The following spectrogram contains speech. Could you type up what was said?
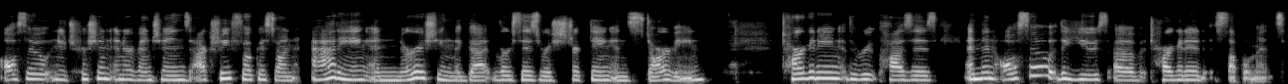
also nutrition interventions actually focused on adding and nourishing the gut versus restricting and starving, targeting the root causes, and then also the use of targeted supplements.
